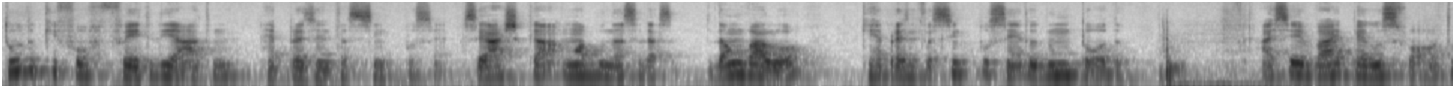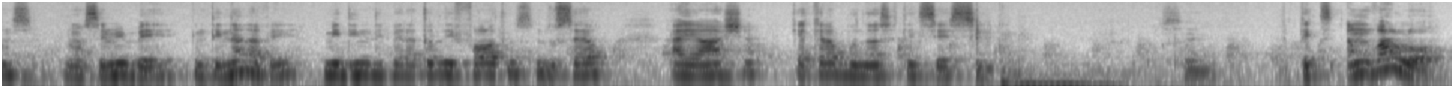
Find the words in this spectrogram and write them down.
tudo que for feito de átomo representa 5%. Você acha que uma abundância dá, dá um valor que representa 5% de um todo. Aí você vai, pega os fótons numa CMB, que não tem nada a ver, medindo a temperatura de fótons do céu, aí acha que aquela abundância tem que ser 5. Sim. Que, é um valor.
